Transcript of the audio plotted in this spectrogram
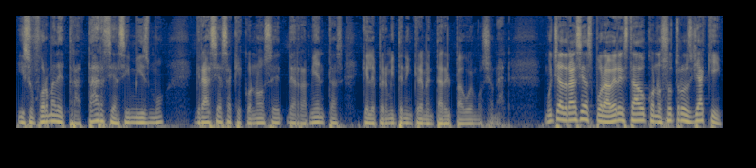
y su forma de tratarse a sí mismo gracias a que conoce de herramientas que le permiten incrementar el pago emocional. Muchas gracias por haber estado con nosotros, Jackie.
